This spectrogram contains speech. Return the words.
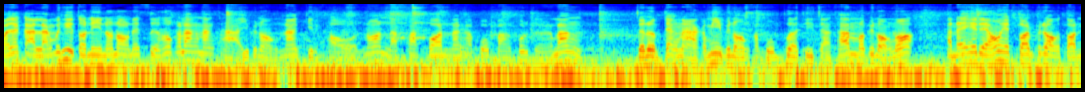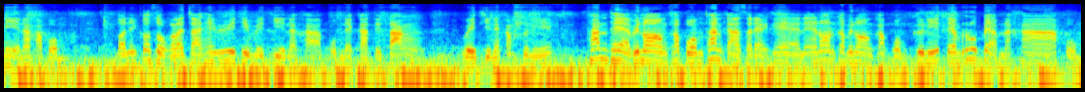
บรรยากาศล้างไปที่ตอนนี้น้องๆในเสือเฮากำลังนั่งถ่ายอยู่พี่น้องนั่งกินข้าวนอนหลับพักผ่อนนะครับผมบางคนกำลังจะเริ่มแต่งหน้าก็มีพี่น้องครับผมเพื่อที่จะท่านเนาะพี่น้องเนาะอันใดให้เดี๋ยวเฮาเฮ็ดก่อนพี่น้องตอนนี้นะครับผมตอนนี้ก็ส่งกำลังใจให้พี่ๆทีมเวทีนะครับผมในการติดตั้งเวทีในค่ำคืนนี้ ท่านแท้พี่น้องครับผมท่านการแสดงแท้แน่นอนครับพี่น้องครับผมคืนนี้เต็มรูปแบบนะครับผม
